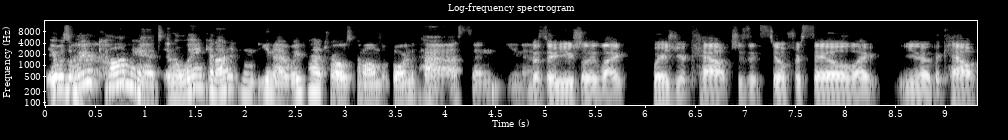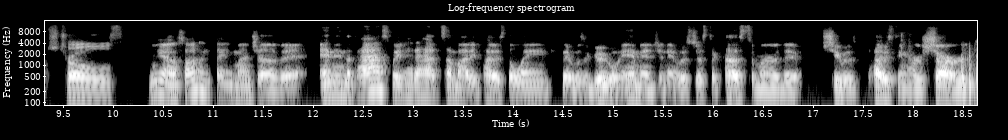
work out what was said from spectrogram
it was a weird comment and a link, and I didn't, you know, we've had trolls come on before in the past, and you know, But they're usually like, where's your couch? Is it still for sale? Like, you know, the couch trolls. You know, so I didn't think much of it. And in the past, we had had somebody post a link that was a Google image, and it was just a customer that she was posting her shirt,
